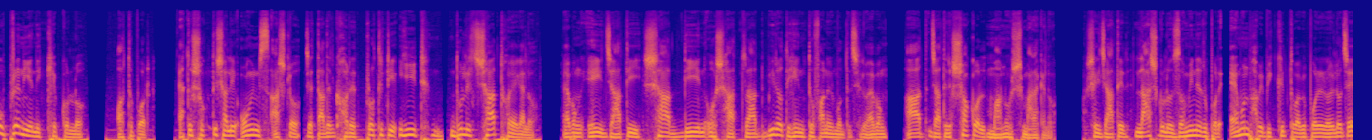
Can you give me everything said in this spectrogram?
উপরে নিয়ে নিক্ষেপ করল। অতপর এত শক্তিশালী উইন্ডস আসলো যে তাদের ঘরের প্রতিটি ইট দুলিচ্ছাত হয়ে গেল এবং এই জাতি সাত দিন ও সাত রাত বিরতিহীন তুফানের মধ্যে ছিল এবং আদ জাতির সকল মানুষ মারা গেল। সেই জাতির লাশগুলো জমিনের উপর এমনভাবে বিক্ষিপ্তভাবে পড়ে রইল যে,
